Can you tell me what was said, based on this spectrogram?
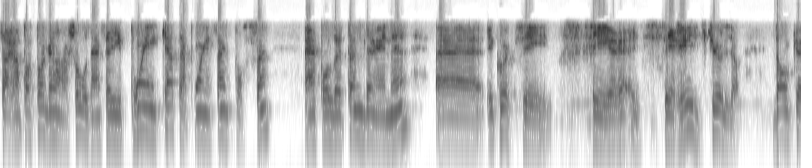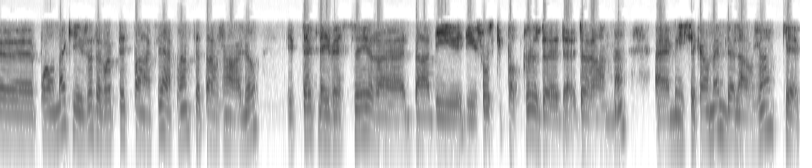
ça ne rapporte pas grand-chose. Hein. C'est 0,4 à 0,5% hein, pour le temps d'un an. Euh, écoute, c'est c'est ridicule. Là. Donc, euh, probablement que les gens devraient peut-être penser à prendre cet argent-là et peut-être l'investir euh, dans des, des, choses qui portent plus de, de, rendement. Euh, mais c'est quand même de l'argent que,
